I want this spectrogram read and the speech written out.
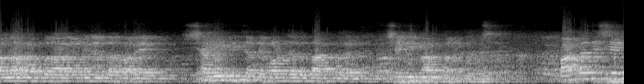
আল্লাহ রাব্বুল আলামিনের দরবারে শাহীদি যাতে মর্যাদা দান করেন, সেটি প্রার্থনা করছি। বাংলাদেশের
